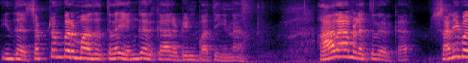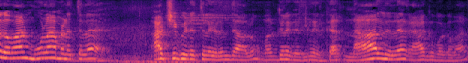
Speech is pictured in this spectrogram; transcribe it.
இந்த செப்டம்பர் மாதத்தில் எங்கே இருக்கார் அப்படின்னு பார்த்தீங்கன்னா ஆறாம் இடத்துல இருக்கார். சனி பகவான் மூலாம் இடத்துல ஆட்சி பீடத்தில் இருந்தாலும் வக்ரகதியில் இருக்கார். நாலில் ராகு பகவான்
